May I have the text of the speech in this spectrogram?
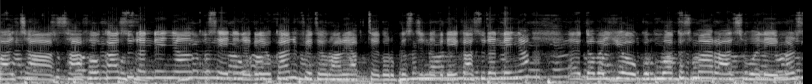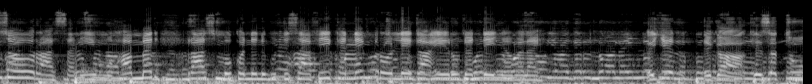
baalchaa saafoo kaasuu dandeenya qusee dinagdee yookaan feetoraarii abtee gorbis dinagdee kaasuu dandeenya gabayyoo gurmuu akkasuma raas walee marsoo raas salii muhammad raas mokonnin guddisaa fi kanneen biroollee gaa eeruu dandeenya balaa. Eeyyeen egaa keessattuu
